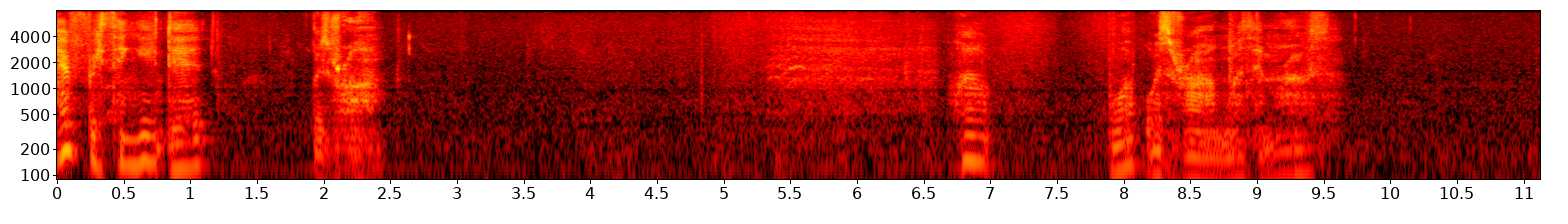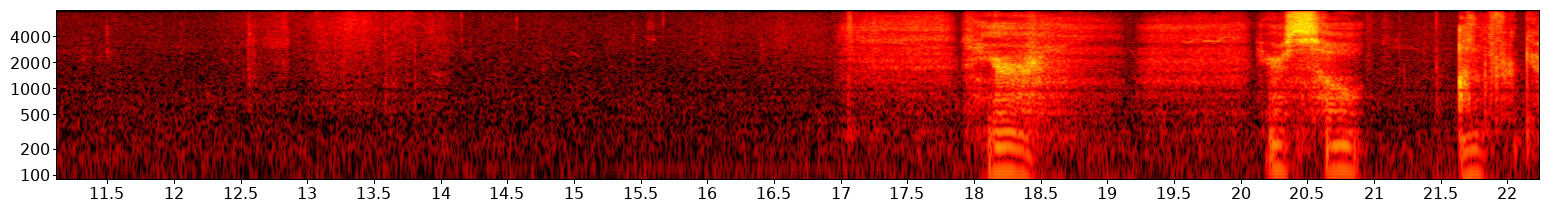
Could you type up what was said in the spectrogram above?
Everything he did was wrong. Well, what was wrong with him, Ruth? You're. You're so unforgiving.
